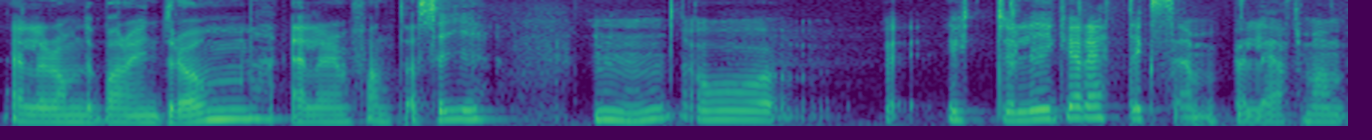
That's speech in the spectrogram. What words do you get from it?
Eller om det bara är en dröm eller en fantasi. Mm, och ytterligare ett exempel är att man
